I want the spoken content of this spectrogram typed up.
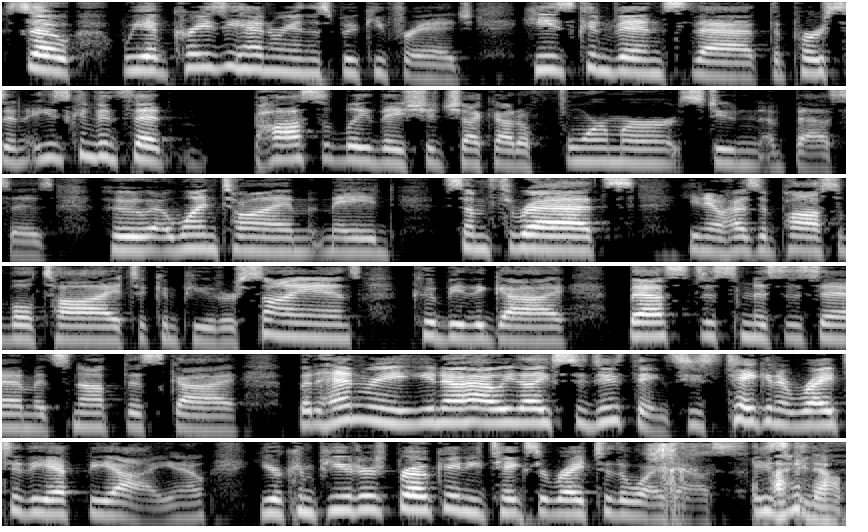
So we have Crazy Henry in the spooky fridge. He's convinced that the person, he's convinced that possibly they should check out a former student of Bess's who at one time made some threats, you know, has a possible tie to computer science, could be the guy. Bess dismisses him. It's not this guy. But Henry, you know how he likes to do things. He's taking it right to the FBI, you know. Your computer's broken, he takes it right to the White House. He's I know.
